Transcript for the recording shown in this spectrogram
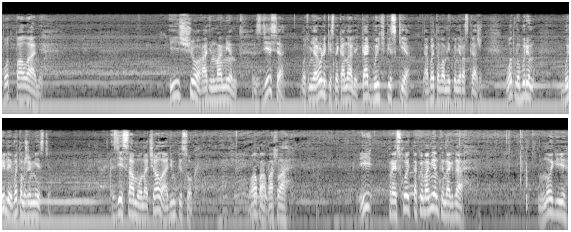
под полами. И еще один момент. Здесь, а, вот у меня ролик есть на канале, как бурить в песке. Об этом вам никто не расскажет. Вот мы бурим, бурили в этом же месте. Здесь с самого начала один песок. Опа, пошла. И происходит такой момент иногда. Многие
